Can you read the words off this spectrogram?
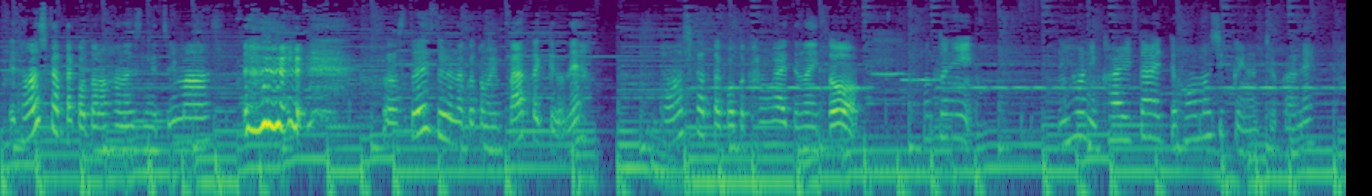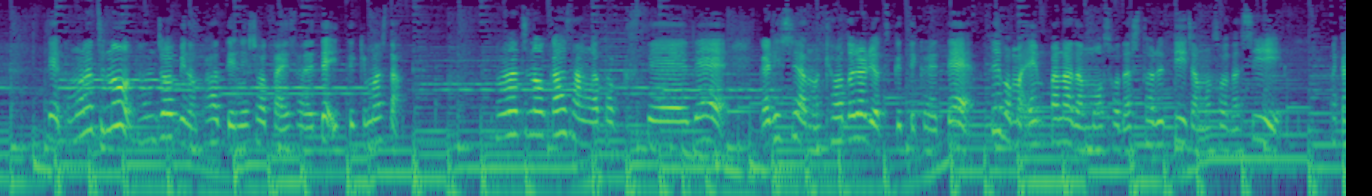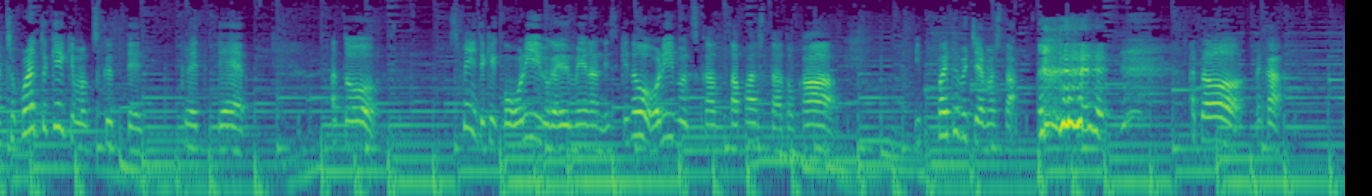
た。で、楽しかったことの話に移ります。そう、ストレスフルなこともいっぱいあったけどね。楽しかったこと考えてないと、本当に日本に帰りたいってホームシックになっちゃうからね。で、友達の誕生日のパーティーに招待されて行ってきました。友達のお母さんが特製で、ガリシアの郷土料理を作ってくれて、例えばまあエンパナダもそうだし、トルティージャもそうだし、なんかチョコレートケーキも作ってくれてて、あと、スペインって結構オリーブが有名なんですけど、オリーブを使ったパスタとか、いっぱい食べちゃいました。あと、なんか、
